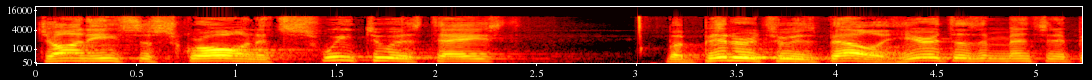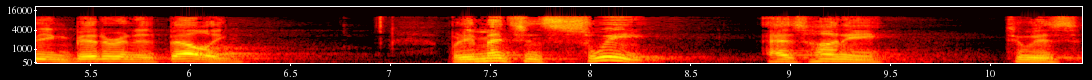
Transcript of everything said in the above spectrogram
John eats the scroll and it's sweet to his taste, but bitter to his belly. Here it doesn't mention it being bitter in his belly, but he mentions sweet as honey to his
